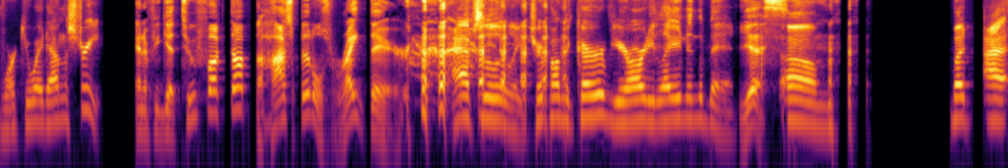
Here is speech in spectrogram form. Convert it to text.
work your way down the street. And if you get too fucked up, the hospital's right there. Absolutely. Trip on the curb, you're already laying in the bed. yes. Um but I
